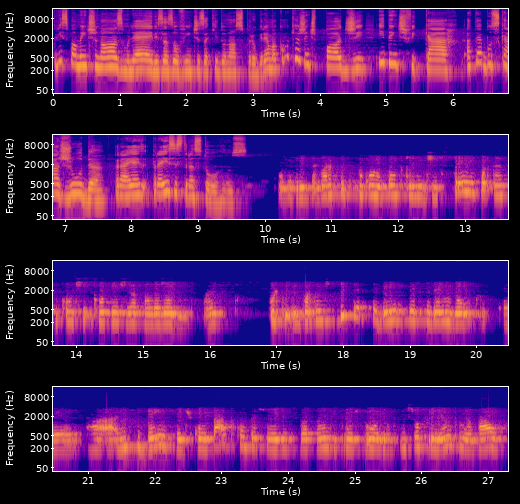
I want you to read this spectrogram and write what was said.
principalmente nós mulheres, as ouvintes aqui do nosso programa, como que a gente pode identificar, até buscar ajuda para esses transtornos? Agora você tocou no ponto que ele de extrema importância e conscientização das ouvidas. Né? Porque é importante se perceber e perceber os outros. É, a, a incidência de contato com pessoas em situação de transtorno e sofrimento mental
